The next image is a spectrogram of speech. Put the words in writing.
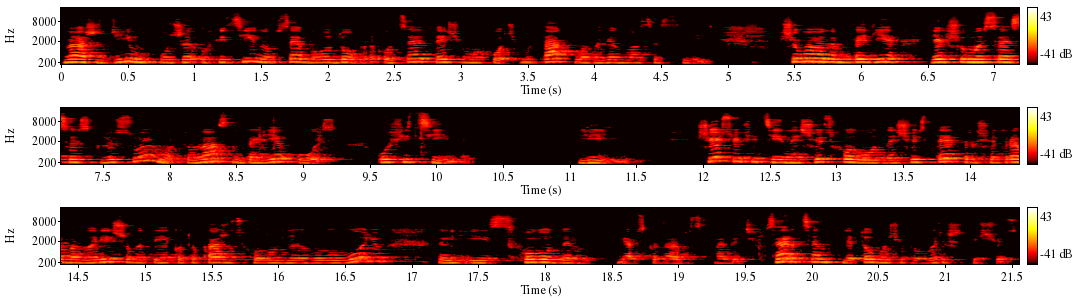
наш дім уже офіційно все було добре. Оце те, що ми хочемо. Так, в голові власне стоїть. Що воно нам дає, якщо ми все сплюсуємо, то нас дає ось офіційне лілії. Щось офіційне, щось холодне, щось те, що треба вирішувати, як ото кажуть, з холодною головою і- і з холодним, я б сказала, навіть серцем для того, щоб вирішити щось.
